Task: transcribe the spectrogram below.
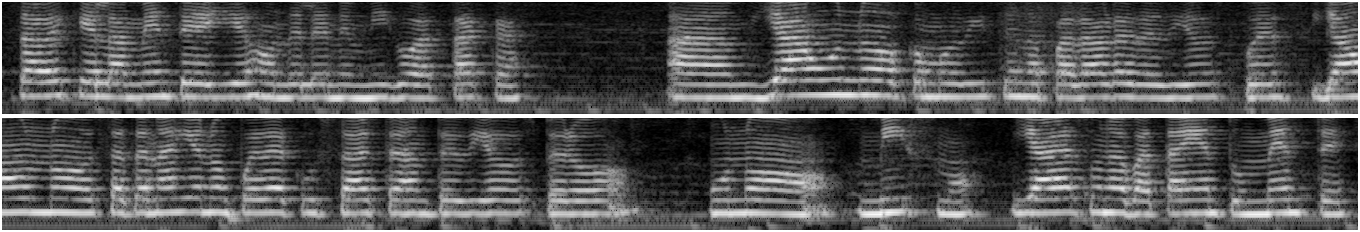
Sabe que la mente ahí es donde el enemigo ataca. Ya uno, como dice en la palabra de Dios, pues ya uno, Satanás ya no puede acusarte ante Dios, pero uno mismo, ya es una batalla en tu mente,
